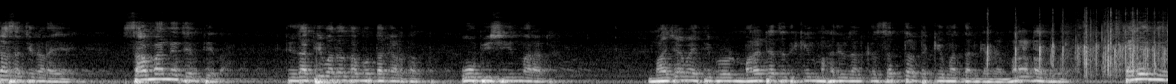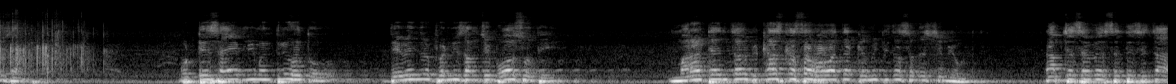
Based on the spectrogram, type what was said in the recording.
विकासाची लढाई आहे. सामान्य जनतेला ते जातीवादाचा मुद्दा काढतात. ओबीसी मराठा. माझ्या माहितीप्रमाणे मराठ्याचं देखील महादेव जानकर सत्तर टक्के मतदान करणार मराठा सोडून चालेल मोठे साहेब मी मंत्री होतो. देवेंद्र फडणवीस आमचे बॉस होते. मराठ्यांचा विकास कसा व्हावा त्या कमिटीचा सदस्य मी होतो. आमच्या सर्व सदस्याचा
